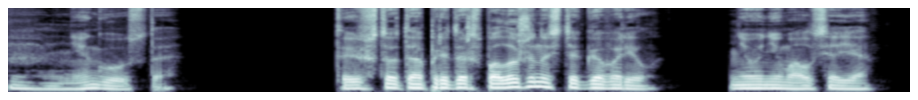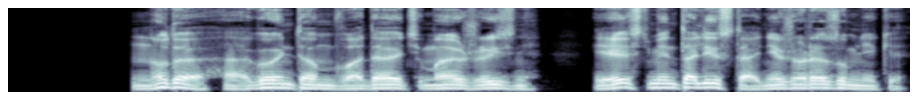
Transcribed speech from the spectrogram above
Хм, не густо. Ты что-то о предрасположенностях говорил? Не унимался я. Ну да, огонь там, вода, тьма, жизнь. Есть менталисты, они же разумники.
